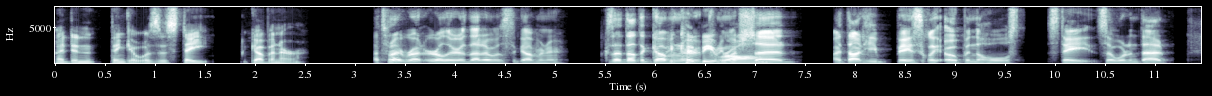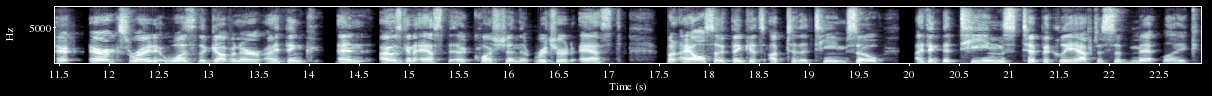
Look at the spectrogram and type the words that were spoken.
I didn't think it was a state governor. That's what I read earlier that it was the governor because I thought the governor could be wrong. said I thought he basically opened the whole state. So wouldn't that? Eric's right. It was the governor, I think, and I was going to ask the question that Richard asked, but I also think it's up to the team. So I think the teams typically have to submit like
